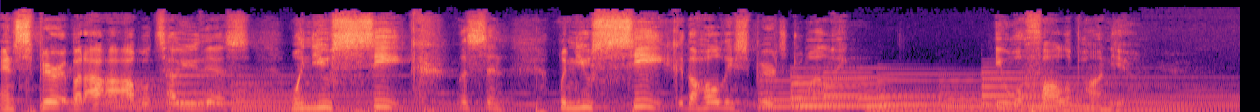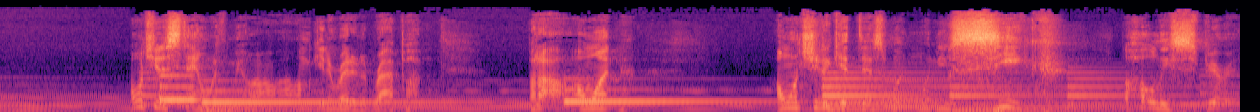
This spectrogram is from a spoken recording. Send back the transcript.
and spirit. But I, I will tell you this when you seek, listen, when you seek the Holy Spirit's dwelling, He will fall upon you. I want you to stand with me. I'm getting ready to wrap up. But I, I want, I want you to get this. When, when you seek the Holy Spirit,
